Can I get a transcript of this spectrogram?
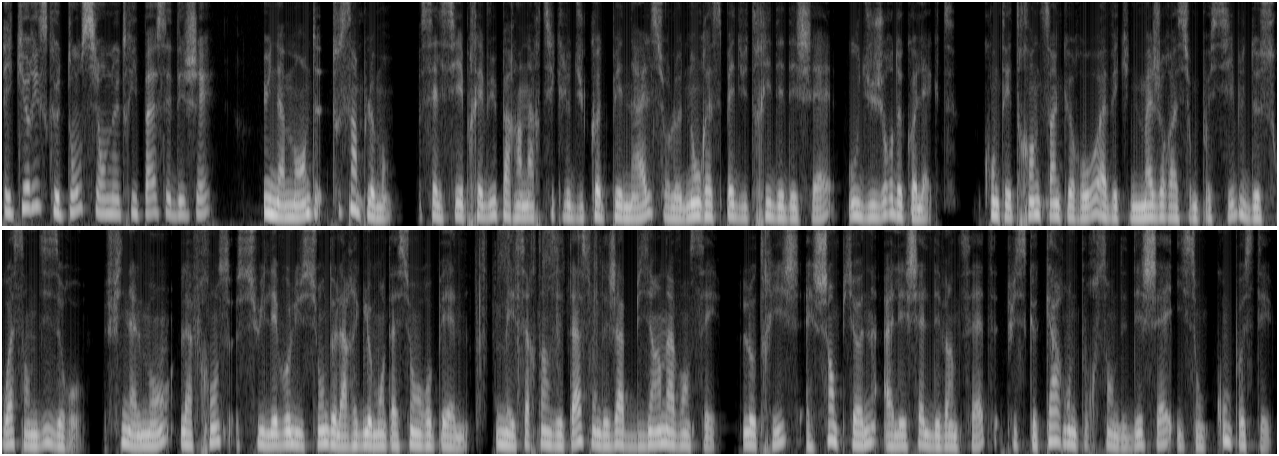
Et que risque-t-on si on ne trie pas ces déchets? Une amende, tout simplement. Celle-ci est prévue par un article du Code pénal sur le non-respect du tri des déchets ou du jour de collecte. Comptez 35 euros avec une majoration possible de 70 euros. Finalement, la France suit l'évolution de la réglementation européenne, mais certains États sont déjà bien avancés. L'Autriche est championne à l'échelle des 27 puisque 40% des déchets y sont compostés.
